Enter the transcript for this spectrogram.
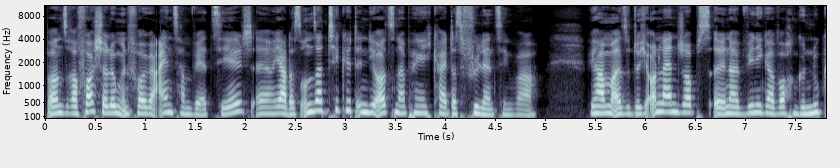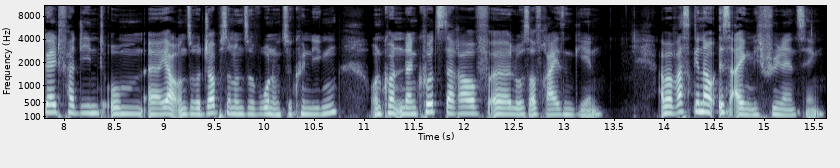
Bei unserer Vorstellung in Folge 1 haben wir erzählt, äh, ja, dass unser Ticket in die Ortsunabhängigkeit das Freelancing war. Wir haben also durch Online-Jobs äh, innerhalb weniger Wochen genug Geld verdient, um äh, ja unsere Jobs und unsere Wohnung zu kündigen und konnten dann kurz darauf äh, los auf Reisen gehen. Aber was genau ist eigentlich Freelancing?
